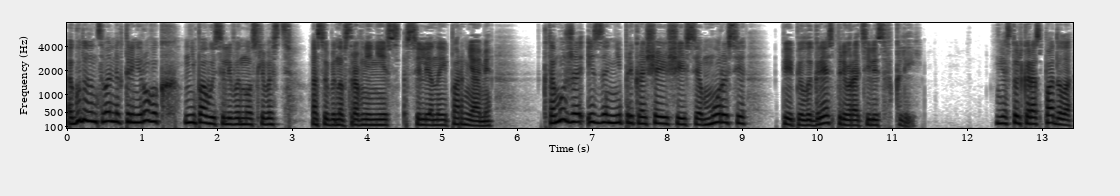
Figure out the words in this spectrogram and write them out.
Годы танцевальных тренировок не повысили выносливость, особенно в сравнении с Селеной и парнями. К тому же из-за непрекращающейся мороси пепел и грязь превратились в клей. Я столько раз падала,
